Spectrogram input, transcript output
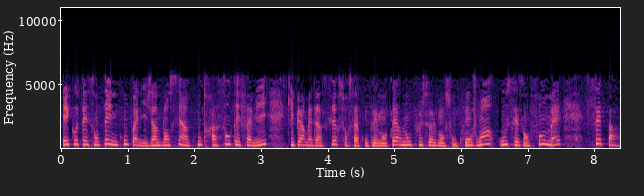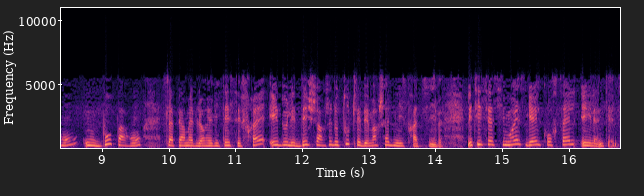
Et côté santé, une compagnie vient de lancer un contrat santé-famille qui permet d'inscrire sur sa complémentaire non plus seulement son conjoint ou ses enfants, mais ses parents ou beaux-parents. Cela permet de leur éviter ces frais et de les décharger de toutes les démarches administratives. Laetitia Simoes, Gaël Courcel et Hélène Kelly.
